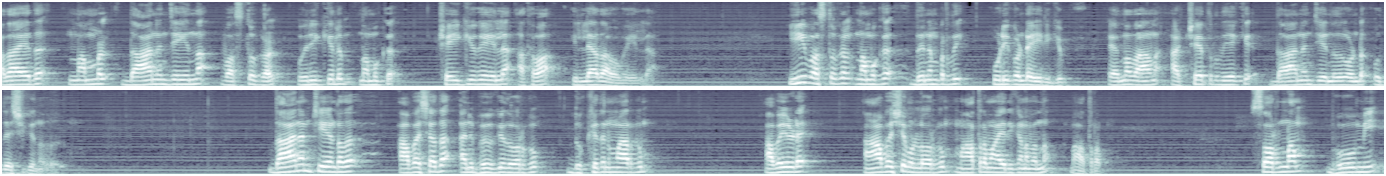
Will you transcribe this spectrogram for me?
അതായത് നമ്മൾ ദാനം ചെയ്യുന്ന വസ്തുക്കൾ ഒരിക്കലും നമുക്ക് ക്ഷയിക്കുകയില്ല അഥവാ ഇല്ലാതാവുകയില്ല. ഈ വസ്തുക്കൾ നമുക്ക് ദിനംപ്രതി കൂടിക്കൊണ്ടേയിരിക്കും എന്നതാണ് അക്ഷയതൃതിയയ്ക്ക് ദാനം ചെയ്യുന്നത് കൊണ്ട് ഉദ്ദേശിക്കുന്നത്. ദാനം ചെയ്യേണ്ടത് അവശത അനുഭവിക്കുന്നവർക്കും ദുഃഖിതന്മാർക്കും അവയുടെ ആവശ്യമുള്ളവർക്കും മാത്രമായിരിക്കണമെന്ന് മാത്രം. സ്വർണം ഭൂമി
